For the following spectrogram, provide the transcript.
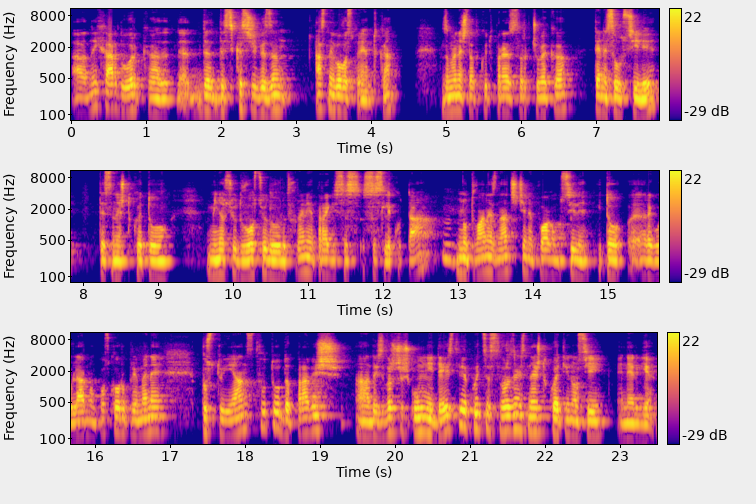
а, не hard work, а, да, да, да си късиш газа. Аз не го възприемам така. За мен нещата, които правя за свърх човека, те не са усилие. Те са нещо, което ми носи удоволствие и удовлетворение, прави ги с, с лекота, mm-hmm. но това не значи, че не полагам усилие. И то е, регулярно. По-скоро при мен е постоянството да правиш, а, да извършваш умни действия, които са свързани с нещо, което ти носи енергия.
